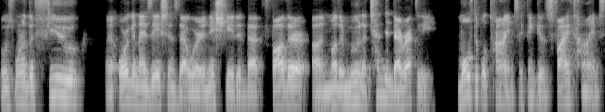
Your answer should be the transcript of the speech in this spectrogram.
It was one of the few uh, organizations that were initiated that Father uh, and Mother Moon attended directly multiple times. I think it was five times.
